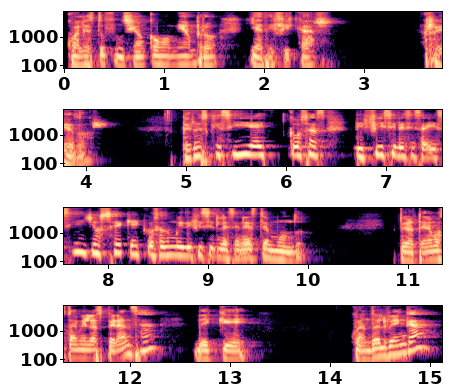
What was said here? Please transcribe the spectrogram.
cuál es tu función como miembro y edificar alrededor. Pero es que sí, hay cosas difíciles, y ahí sí, yo sé que hay cosas muy difíciles en este mundo, pero tenemos también la esperanza de que cuando Él venga,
